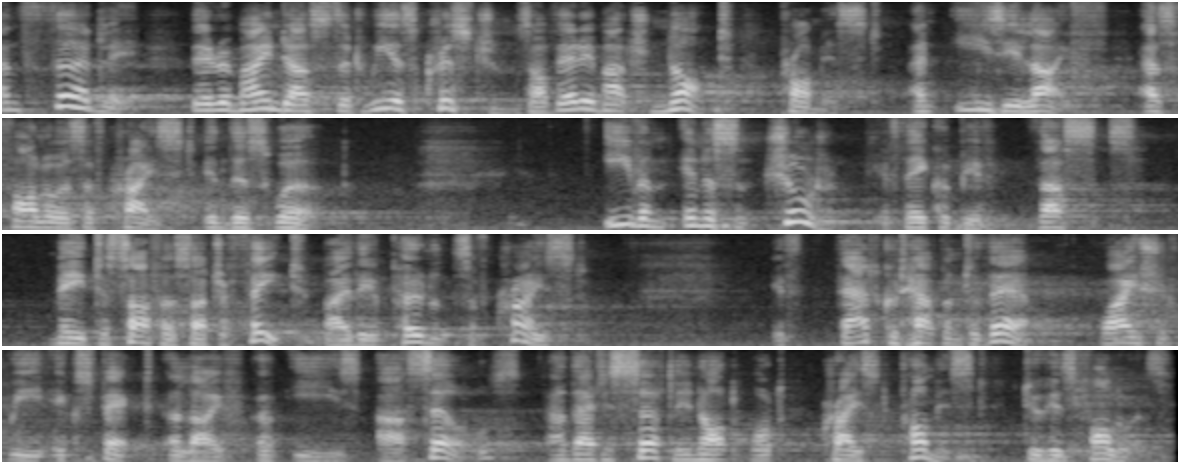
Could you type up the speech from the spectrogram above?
And thirdly, they remind us that we as Christians are very much not promised an easy life as followers of Christ in this world. Even innocent children, if they could be thus made to suffer such a fate by the opponents of Christ, if that could happen to them, why should we expect a life of ease ourselves? And that is certainly not what Christ promised to his followers.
